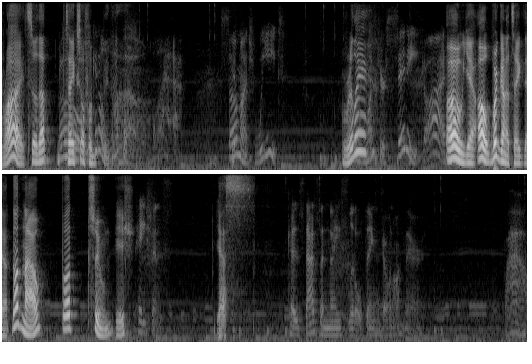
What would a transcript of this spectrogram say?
right, so that takes Oh, off a bit. So much wheat. Really? Your city? Gosh. Oh yeah. Oh, we're gonna take that. Not now, but soon-ish. Patience, Yes. because that's a nice little thing going on there. Wow.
